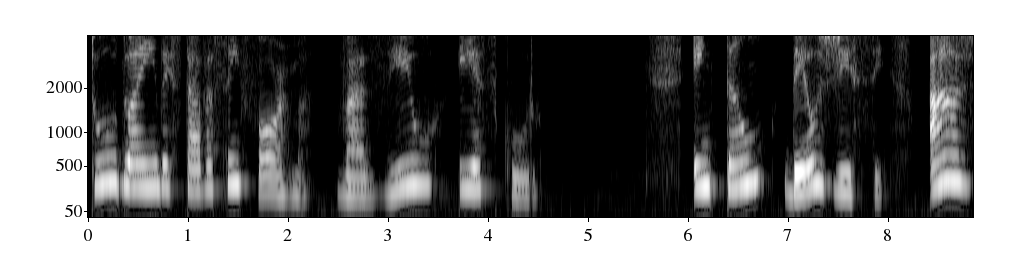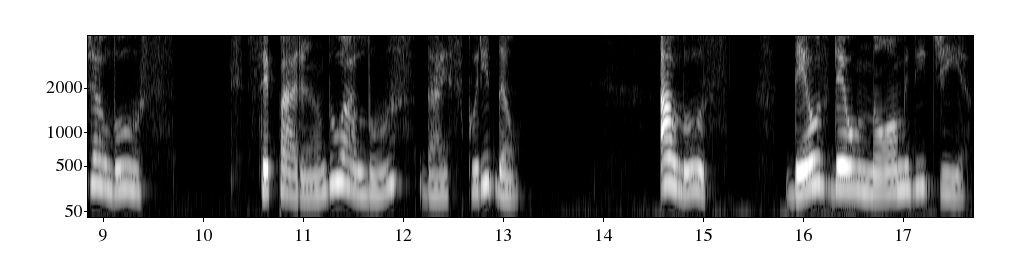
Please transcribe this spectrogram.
tudo ainda estava sem forma, vazio e escuro. Então Deus disse: haja luz, separando a luz da escuridão. A luz, Deus deu o nome de dia,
